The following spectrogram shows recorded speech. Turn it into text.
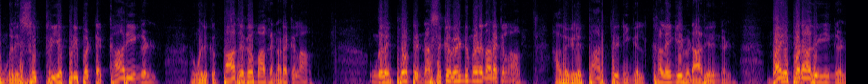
உங்களை சுற்றி எப்படிப்பட்ட காரியங்கள் உங்களுக்கு பாதகமாக நடக்கலாம். உங்களை போட்டு நசுக்க வேண்டும் என நடக்கலாம். அவைகளை பார்த்து நீங்கள் கலங்கி விடாதிருங்கள் பயப்படாதேயுங்கள்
